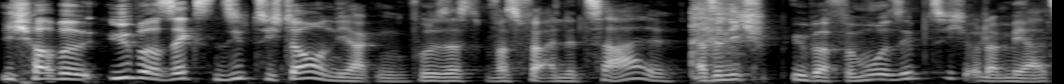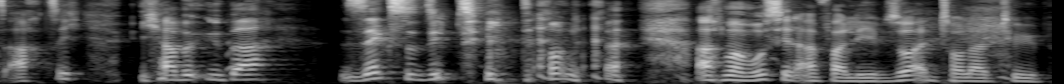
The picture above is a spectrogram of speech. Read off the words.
ich habe über 76 Downjacken. Wo du sagst, was für eine Zahl? Also nicht über 75 oder mehr als 80. Ich habe über 76 Downjacken. Ach, man muss ihn einfach lieben. So ein toller Typ.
